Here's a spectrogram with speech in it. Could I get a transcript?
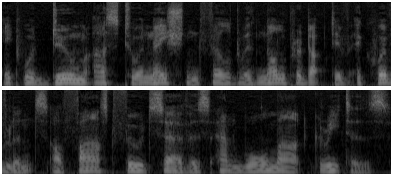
It would doom us to a nation filled with non-productive equivalents of fast food servers and Walmart greeters.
